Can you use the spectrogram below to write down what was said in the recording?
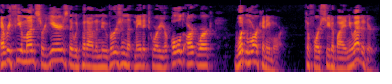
Every few months or years, they would put out a new version that made it to where your old artwork wouldn't work anymore to force you to buy a new editor.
